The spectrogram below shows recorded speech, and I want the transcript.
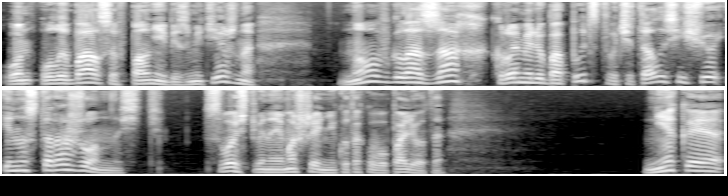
Он улыбался вполне безмятежно, но в глазах, кроме любопытства, читалась еще и настороженность, свойственная мошеннику такого полета. Некая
